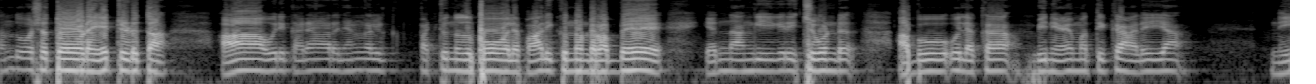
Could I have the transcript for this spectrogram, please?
സന്തോഷത്തോടെ ഏറ്റെടുത്ത ആ ഒരു കരാറ് ഞങ്ങൾ പറ്റുന്നത് പോലെ പാലിക്കുന്നുണ്ട് റബ്ബേ എന്ന് അംഗീകരിച്ചുകൊണ്ട് അബൂ ഉലക്ക ബിനിയമത്തിക്ക അലയ്യ നീ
